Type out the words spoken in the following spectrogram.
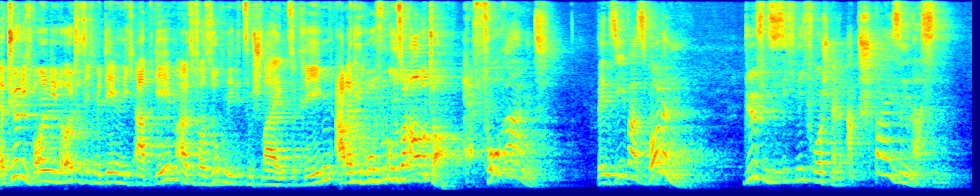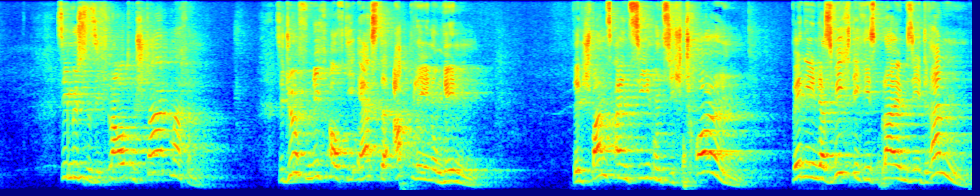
Natürlich wollen die Leute sich mit denen nicht abgeben, also versuchen die, die zum Schweigen zu kriegen, aber die rufen umso lauter. Hervorragend. Wenn Sie was wollen, dürfen Sie sich nicht vorschnell abspeisen lassen. Sie müssen sich laut und stark machen. Sie dürfen nicht auf die erste Ablehnung hin den Schwanz einziehen und sich trollen. Wenn Ihnen das wichtig ist, bleiben Sie dran.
